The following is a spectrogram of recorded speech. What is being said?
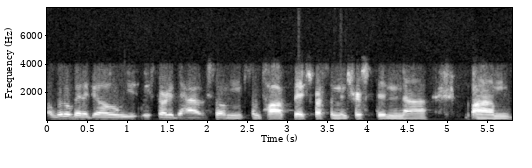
a little bit ago. We, we started to have some some talk. They expressed some interest in um,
